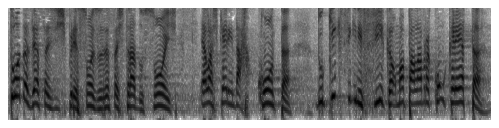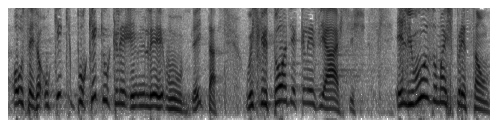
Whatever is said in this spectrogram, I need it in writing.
Todas essas expressões, essas traduções, elas querem dar conta do que, que significa uma palavra concreta. Ou seja, o que, que por que, que o, o, eita, o escritor de Eclesiastes ele usa uma expressão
